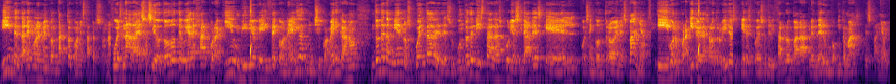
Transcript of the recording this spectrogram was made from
e intentaré ponerme en contacto con esta persona. Pues nada, eso ha sido todo, te voy a dejar por aquí un vídeo que hice con Elliot, un chico americano, donde también nos cuenta desde su punto de vista las curiosidades que él pues encontró en España. Y bueno, por aquí te voy a dejar otro vídeo, si quieres puedes utilizarlo para aprender un poquito más de español.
